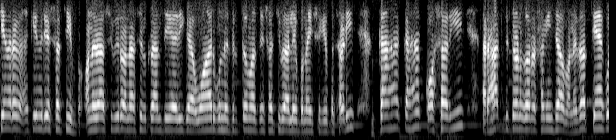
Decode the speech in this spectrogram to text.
केन्द्र केन्द्रीय सचिव अनुराग शिविर अनुराग शिविर क्रान्तिकारीका उहाँहरूको नेतृत्वमा चाहिँ सचिवालय बनाइसके पछाडि कहाँ कहाँ कसरी राहत वितरण गर्न सकिन्छ भनेर त्यहाँको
